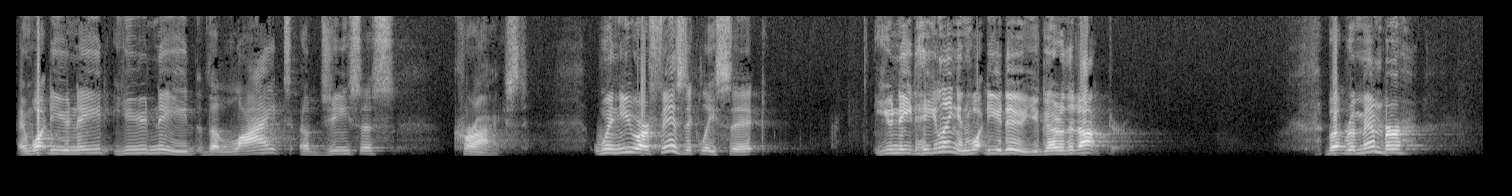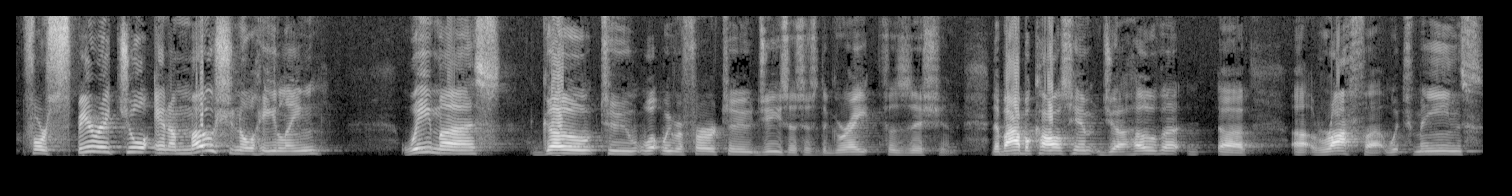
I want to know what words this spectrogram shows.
And what do you need? You need the light of Jesus Christ. When you are physically sick, you need healing, and what do you do? You go to the doctor. But remember, for spiritual and emotional healing, we must go to what we refer to Jesus as the great physician. The Bible calls him Jehovah uh, uh, Rapha, which means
